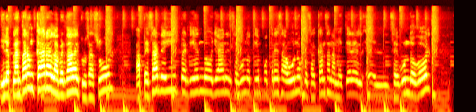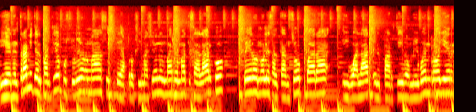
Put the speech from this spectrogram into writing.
Y le plantaron cara, la verdad, al Cruz Azul. A pesar de ir perdiendo ya en el segundo tiempo 3 a 1, pues alcanzan a meter el, segundo gol y en el trámite del partido, pues tuvieron más este, aproximaciones, más remates al arco, pero no les alcanzó para igualar el partido. Mi buen Roger,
